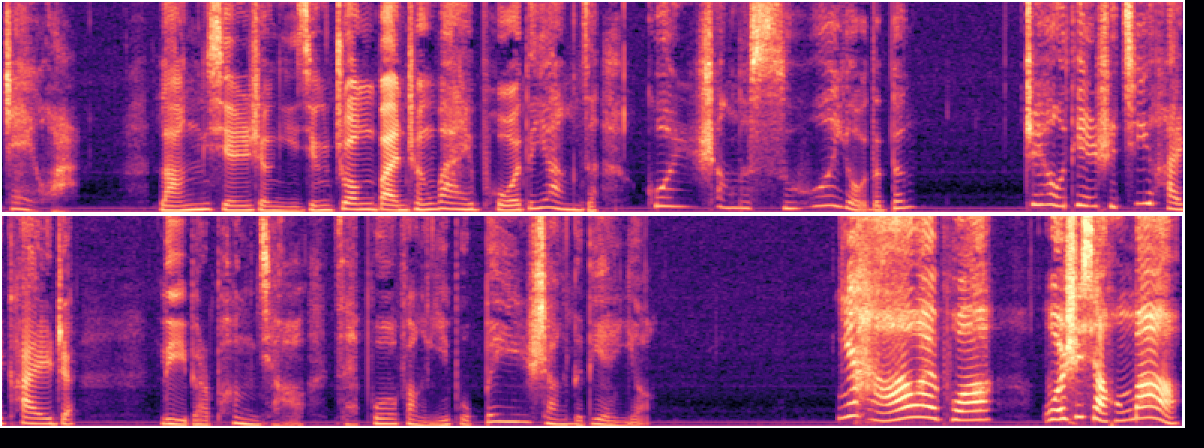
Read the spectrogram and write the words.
这会儿，狼先生已经装扮成外婆的样子，关上了所有的灯，只有电视机还开着，里边碰巧在播放一部悲伤的电影。你好啊，外婆，我是小红帽，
